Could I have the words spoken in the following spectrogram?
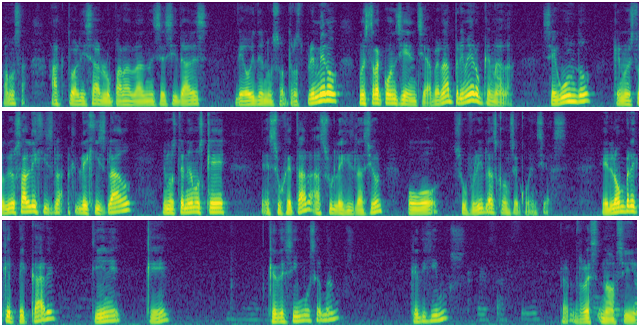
Vamos a actualizarlo para las necesidades de hoy de nosotros. Primero, nuestra conciencia, ¿verdad? Primero que nada. Segundo, que nuestro Dios ha legislado y nos tenemos que eh, sujetar a su legislación o sufrir las consecuencias. El hombre que pecare tiene que, ¿qué decimos hermanos? ¿Qué dijimos? no, sí,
